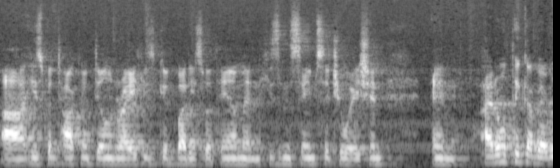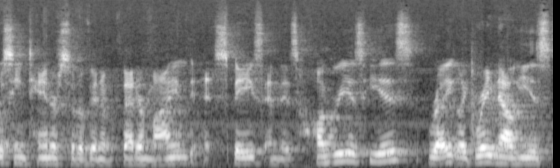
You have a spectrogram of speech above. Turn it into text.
Uh, he's been talking to Dylan Wright. He's good buddies with him, and he's in the same situation. And I don't think I've ever seen Tanner sort of in a better mind space and as hungry as he is. Right, like right now, he is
